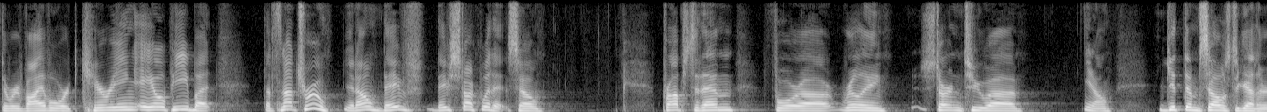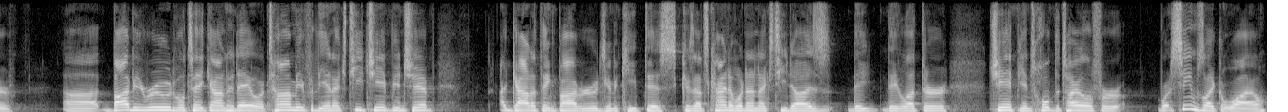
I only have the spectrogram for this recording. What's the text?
the revival were carrying AOP, but that's not true. You know, they've they've stuck with it. So props to them for uh, really starting to uh, you know get themselves together. Uh, Bobby Roode will take on Hideo Itami for the NXT Championship. I gotta think Bobby Roode's gonna keep this because that's kind of what NXT does. They they let their champions hold the title for what seems like a while.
